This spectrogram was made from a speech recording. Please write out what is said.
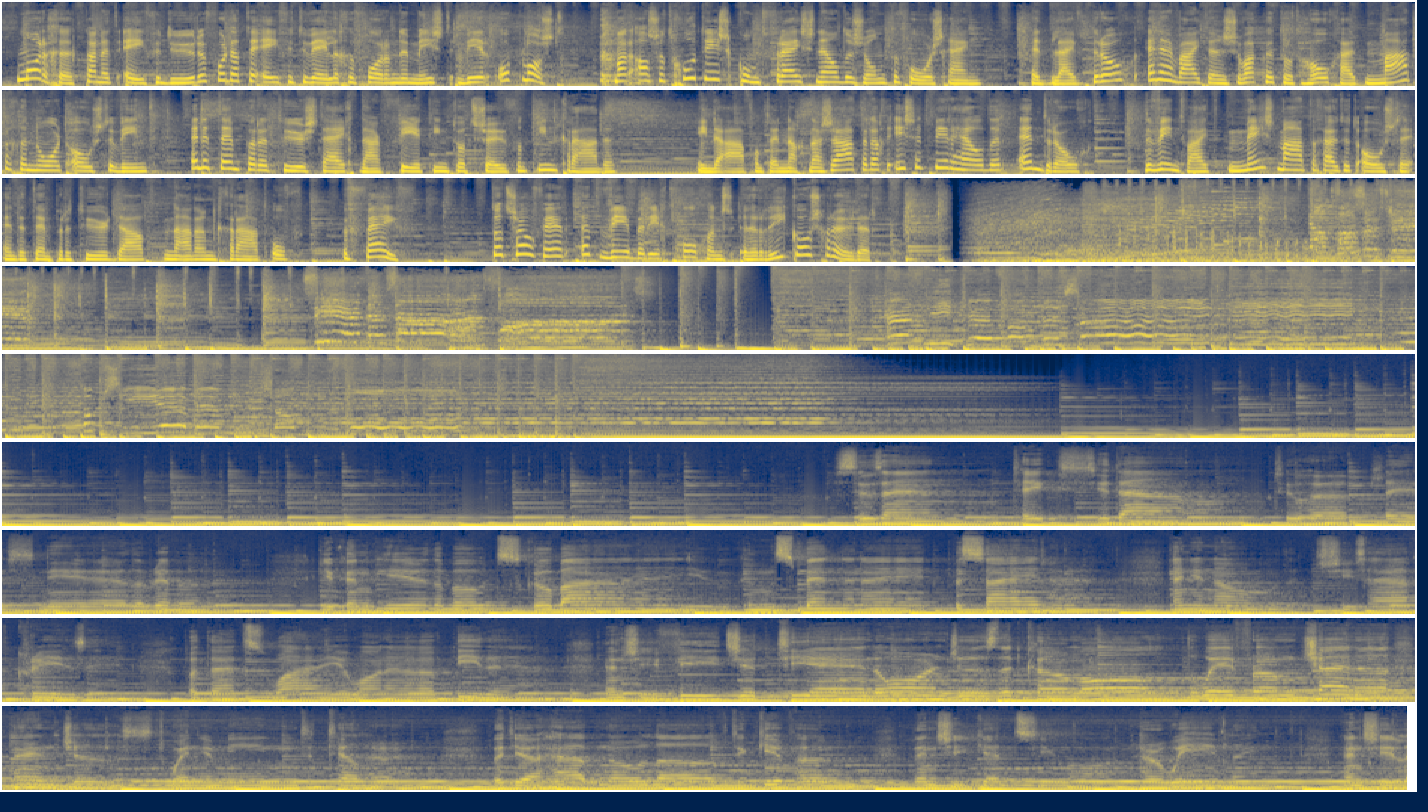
Morgen kan het even duren voordat de eventuele gevormde mist weer oplost. Maar als het goed is, komt vrij snel de zon tevoorschijn. Het blijft droog en er waait een zwakke tot hooguit matige noordoostenwind... en de temperatuur stijgt naar 14 tot 17 graden. In de avond en nacht naar zaterdag is het weer helder en droog. De wind waait meest matig uit het oosten en de temperatuur daalt naar een graad of 5. Tot zover het weerbericht volgens Rico Schreuder.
